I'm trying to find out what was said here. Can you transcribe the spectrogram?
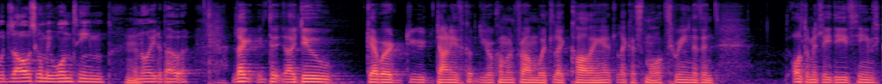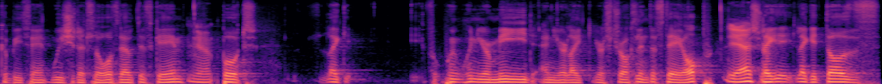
there's always going to be one team mm. annoyed about it. Like th- I do get where you, Donny's co- you're coming from with like calling it like a smoke screen. As in, ultimately these teams could be saying we should have closed out this game. Yeah. But like if, when, when you're Meath and you're like you're struggling to stay up. Yeah, sure. Like like it does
